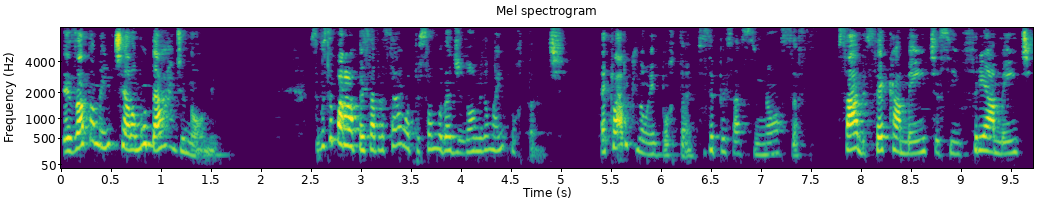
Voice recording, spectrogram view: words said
exatamente ela mudar de nome. Se você parar pra pensar, pensar, ah, uma pessoa mudar de nome não é importante. É claro que não é importante. Se você pensar assim, nossa, sabe, secamente, assim, friamente,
